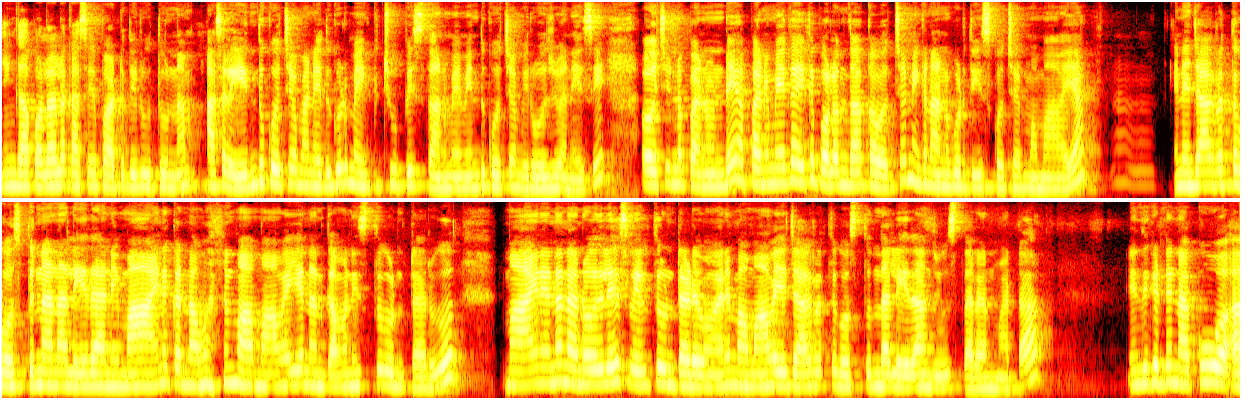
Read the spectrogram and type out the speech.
ఇంకా పొలాల కాసేపు అటు తిరుగుతున్నాం. అసలు ఎందుకు వచ్చామనేది కూడా మీకు చూపిస్తాను. మేము ఎందుకు వచ్చాం ఈరోజు అనేసి. ఓ చిన్న పని ఉండే. ఆ పని మీద అయితే పొలం దాకా వచ్చాం. ఇంకా నన్ను కూడా తీసుకొచ్చారు మా మావయ్య. నేను జాగ్రత్తగా వస్తున్నానా లేదా అని మా ఆయన కన్నా మా మామయ్య నన్ను గమనిస్తూ ఉంటారు. మా ఆయనైనా నన్ను వదిలేసి వెళ్తూ ఉంటాడేమో అని మా మామయ్య జాగ్రత్తగా వస్తుందా లేదా అని చూస్తారనమాట ఎందుకంటే నాకు ఆ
